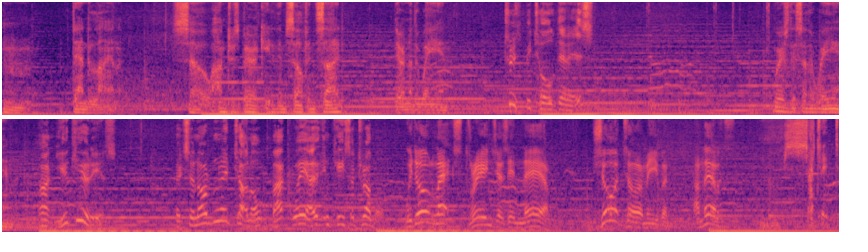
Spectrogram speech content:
Hmm. Dandelion. So, Hunter's barricaded himself inside? There another way in? Truth be told, there is. Where's this other way in? Aren't you curious? It's an ordinary tunnel back way out in case of trouble. We don't let strangers in there. Show it to them, even. And there's. Shut it.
